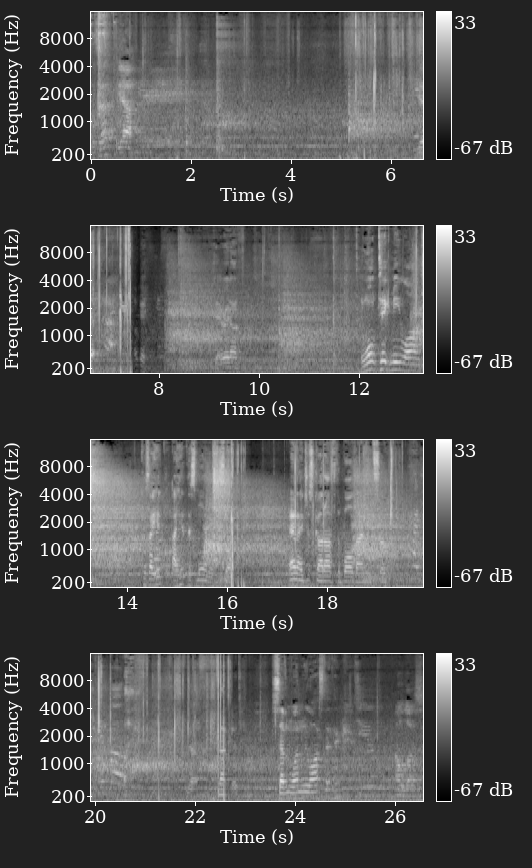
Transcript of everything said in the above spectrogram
What's that? Yeah. Yep. Okay. Okay, right on. It won't take me long because I hit I hit this morning, so and I just got off the ball diamond, so. How'd you do, ball? Uh, no, not good. Seven one, we lost, I think. Two. Oh, lost.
